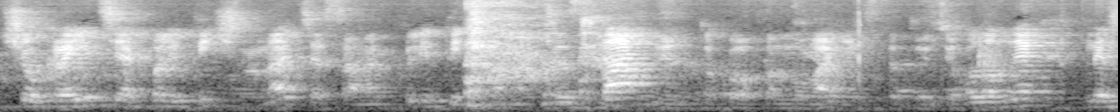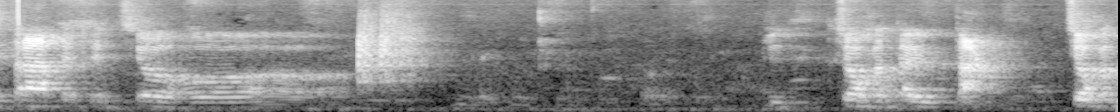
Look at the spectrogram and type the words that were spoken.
що українці як політична нація, саме політична нація, здатні до такого формування інституцій. Головне не втратити цього цього та- так, цього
